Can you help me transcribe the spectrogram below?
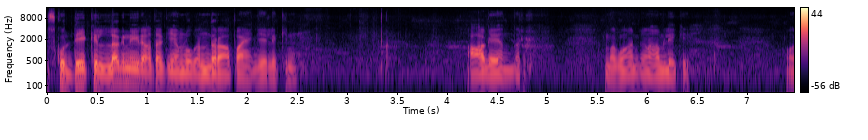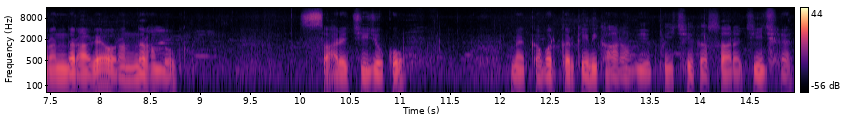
उसको देख के लग नहीं रहा था कि हम लोग अंदर आ पाएँगे, लेकिन आ गए अंदर, भगवान का नाम लेके, और अंदर आ गए और अंदर हम लोग सारे चीज़ों को मैं कवर करके दिखा रहा हूँ। ये पीछे का सारा चीज़ है।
